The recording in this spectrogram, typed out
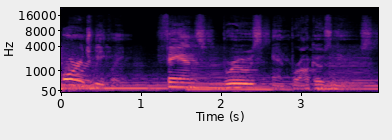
Orange Weekly. Fans, brews, and Broncos news.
